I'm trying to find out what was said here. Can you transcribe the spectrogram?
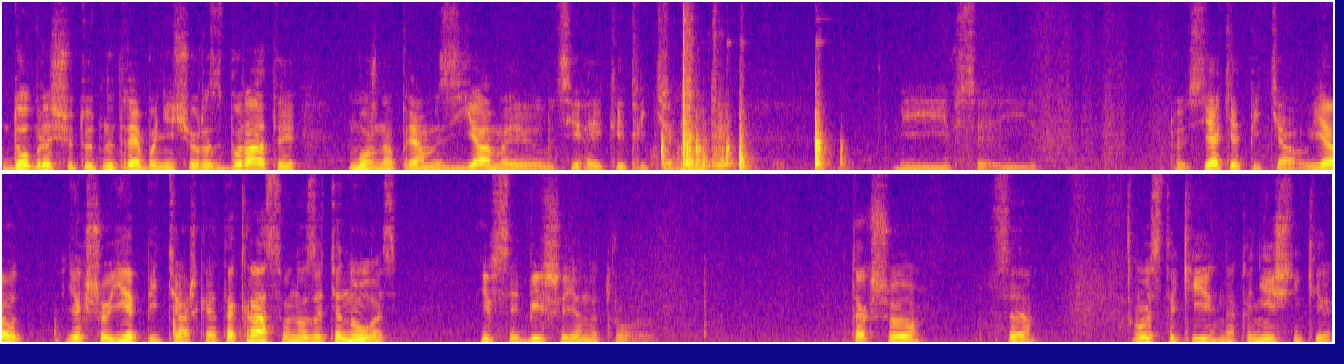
Добре, що тут не треба нічого розбирати, можна прямо з ями ці гайки підтягнути. І все. І... Тобто, як я підтягую? Я от, якщо є підтяжка, так раз воно затягнулось і все, більше я не трогаю. Так що все. Ось такі наконечники.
